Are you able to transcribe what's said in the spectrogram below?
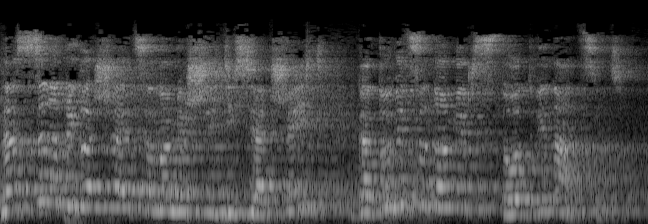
На сцену приглашается номер 66, готовится номер 112.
